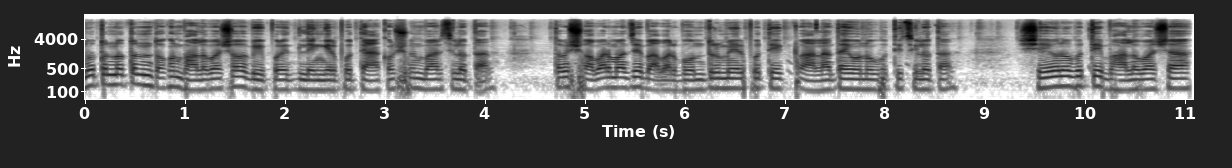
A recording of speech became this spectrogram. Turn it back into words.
নতুন নতুন, তখন ভালোবাসা ও বিপরীত লিঙ্গের প্রতি আকর্ষণ বাড়ছিল তার। তবে সবার মাঝে বাবার বন্ধুর মেয়ের প্রতি একটু আলাদাই অনুভূতি ছিল তার। সেই অনুভূতি ভালোবাসা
